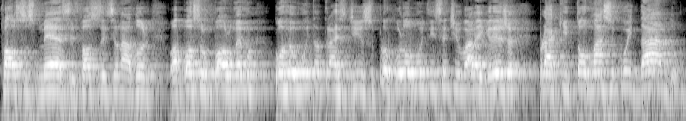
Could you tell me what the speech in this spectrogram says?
falsos mestres, falsos ensinadores. O apóstolo Paulo mesmo correu muito atrás disso, procurou muito incentivar a igreja para que tomasse cuidado.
